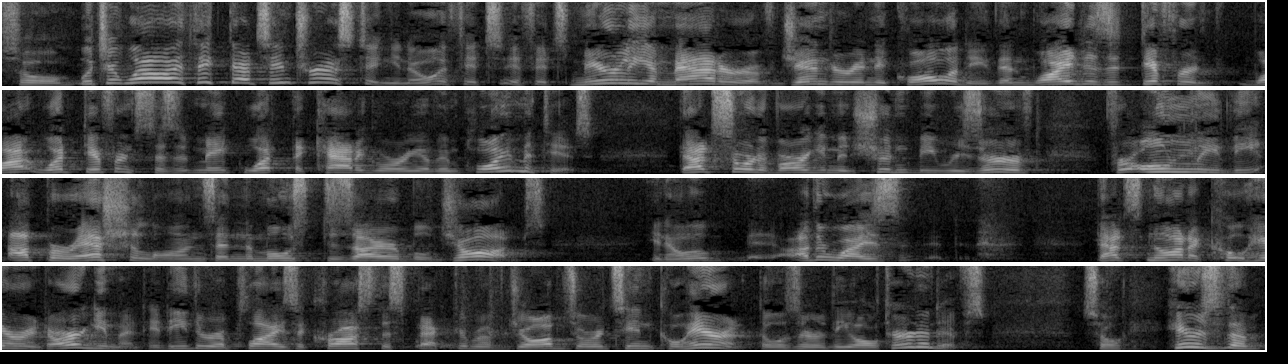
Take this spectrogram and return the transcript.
So, which, well, I think that's interesting, you know, if it's, if it's merely a matter of gender inequality, then why does it differ, what, what difference does it make what the category of employment is? That sort of argument shouldn't be reserved for only the upper echelons and the most desirable jobs. You know, otherwise, that's not a coherent argument. It either applies across the spectrum of jobs or it's incoherent. Those are the alternatives. So here's the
